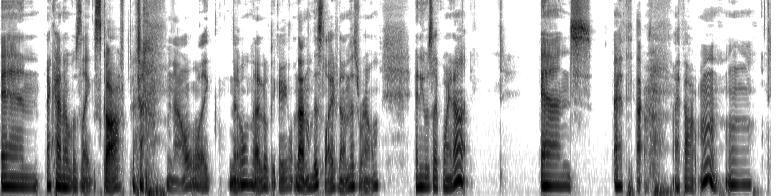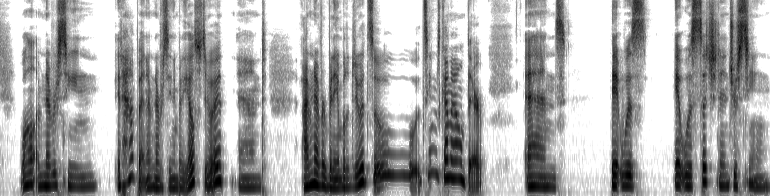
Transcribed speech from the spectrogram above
And I kind of was like scoffed. no, like, no, I don't think I, not in this life, not in this realm. And he was like, Why not? And I, th- I thought, mm, mm, well, I've never seen it happen. I've never seen anybody else do it. And I've never been able to do it. So it seems kind of out there. And it was it was such an interesting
